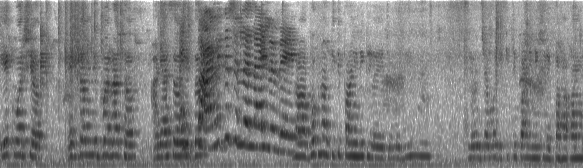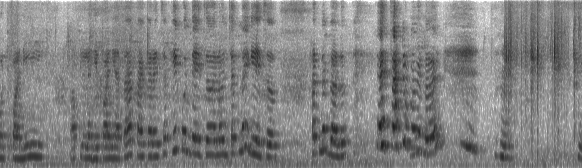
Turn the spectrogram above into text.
एक वर्ष एकदम निब्बर राहतं. आणि असं एकदम हा बघ ना किती पाणी निघलं याच्यामध्ये. लोणच्यामध्ये किती पाणी निघले पहा आंबट पाणी. आपल्याला हे पाणी आता काय करायचं? फेकून द्यायचं. लोणच्यात नाही घ्यायचं. हात न घालू. चाटू बघलं हे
